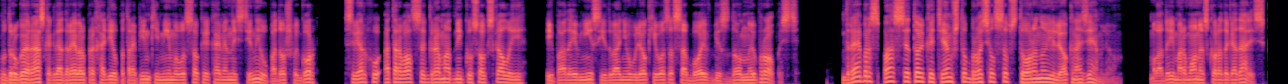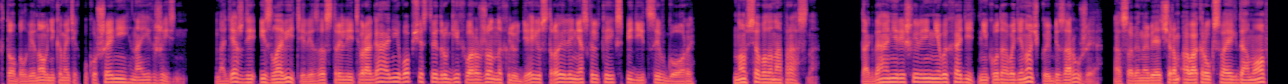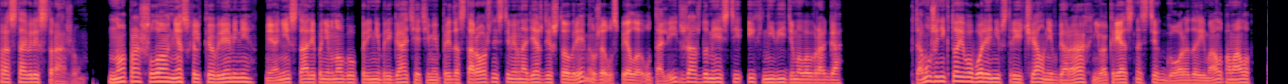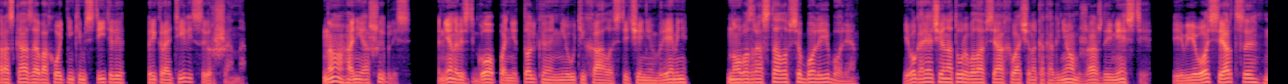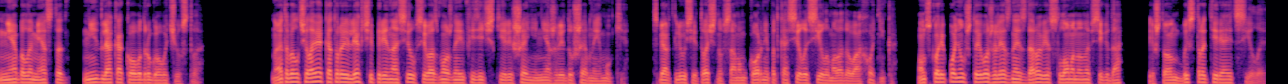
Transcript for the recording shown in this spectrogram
В другой раз, когда драйвер проходил по тропинке мимо высокой каменной стены у подошвы гор, сверху оторвался громадный кусок скалы и, падая вниз, едва не увлек его за собой в бездонную пропасть. Дребер спасся только тем, что бросился в сторону и лег на землю. Молодые мормоны скоро догадались, кто был виновником этих покушений на их жизнь. В надежде изловить или застрелить врага, они в обществе других вооруженных людей устроили несколько экспедиций в горы. Но все было напрасно. Тогда они решили не выходить никуда в одиночку и без оружия, особенно вечером, а вокруг своих домов расставили стражу. Но прошло несколько времени, и они стали понемногу пренебрегать этими предосторожностями в надежде, что время уже успело утолить жажду мести их невидимого врага. К тому же никто его более не встречал ни в горах, ни в окрестностях города, и мало-помалу рассказы об охотнике-мстителе прекратились совершенно. Но они ошиблись. Ненависть Гопа не только не утихала с течением времени, но возрастало все более и более. Его горячая натура была вся охвачена как огнем, жаждой мести, и в его сердце не было места ни для какого другого чувства. Но это был человек, который легче переносил всевозможные физические лишения, нежели душевные муки. Смерть Люси точно в самом корне подкосила силы молодого охотника. Он вскоре понял, что его железное здоровье сломано навсегда и что он быстро теряет силы.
